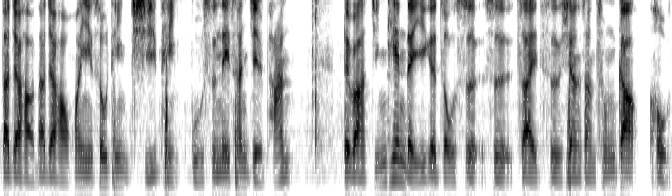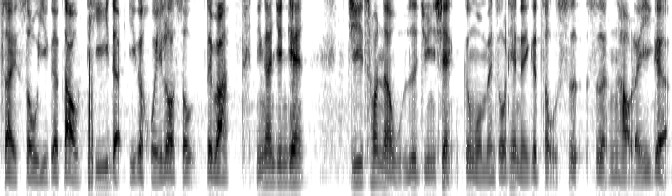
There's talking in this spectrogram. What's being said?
大家好，大家好，欢迎收听奇品股市内参解盘，对吧？今天的一个走势是再次向上冲高后再收一个倒梯的一个回落收，对吧？您看今天击穿了五日均线，跟我们昨天的一个走势是很好的一个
